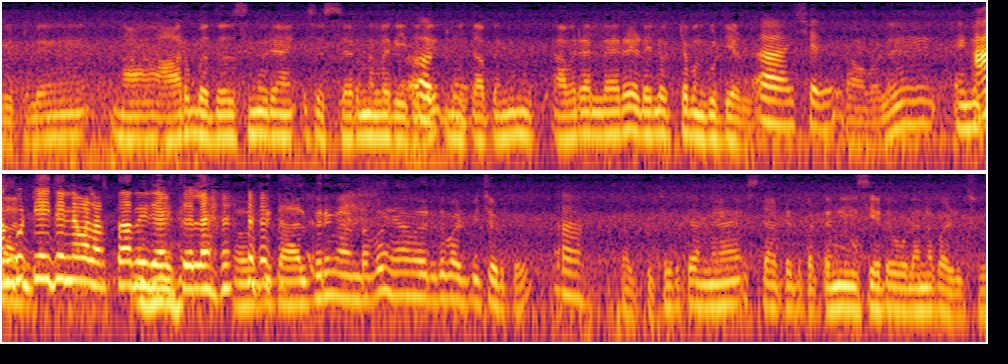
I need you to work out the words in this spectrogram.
വീട്ടിൽ ആറ് ബ്രദേഴ്സിന് ഒരു സിസ്റ്റർ എന്നുള്ള രീതിയിൽ മൂത്താപ്പന് അവരെല്ലാരും അവരെല്ലാവരുടെ ഇടയിൽ ഒറ്റ പെൺകുട്ടിയാണ് അവൾ അവൾക്ക് താല്പര്യം കണ്ടപ്പോ ഞാൻ വെറുതെ പഠിപ്പിച്ചെടുത്തു. പഠിപ്പിച്ചെടുത്ത് അങ്ങനെ സ്റ്റാർട്ട് ചെയ്തു. പെട്ടെന്ന് ഈസി ആയിട്ട് കൂടെ തന്നെ പഠിച്ചു.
